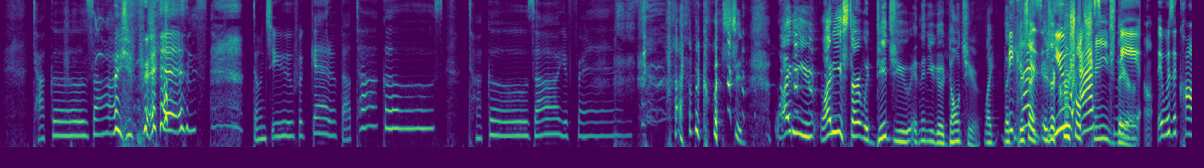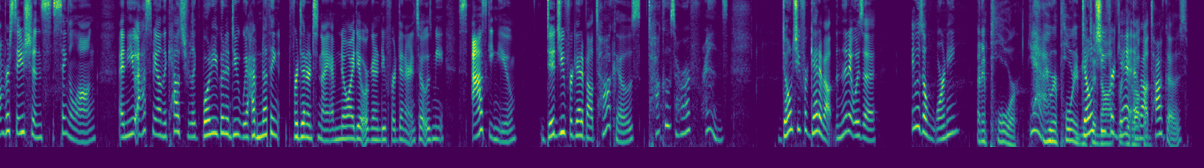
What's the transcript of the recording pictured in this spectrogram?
Tacos are your friends. Don't you forget about tacos. Tacos are your friends. I have a question. why do you why do you start with did you and then you go don't you? Like, like because there's a, there's a you crucial asked change me, there. uh, It was a conversation sing along, and you asked me on the couch. You're like, "What are you going to do? We have nothing for dinner tonight. I have no idea what we're going to do for dinner." And so it was me asking you, "Did you forget about tacos? Tacos are our friends. Don't you forget about." And then it was a, it was a warning. An implore. Yeah. You were imploring me Don't to you not forget, about, about them. tacos.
